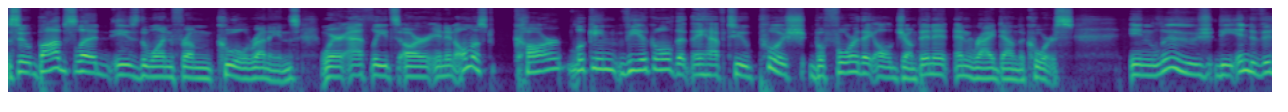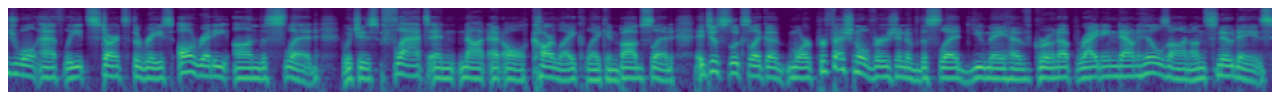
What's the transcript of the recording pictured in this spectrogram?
So, bobsled is the one from Cool Runnings, where athletes are in an almost car looking vehicle that they have to push before they all jump in it and ride down the course. In luge, the individual athlete starts the race already on the sled, which is flat and not at all car like, like in bobsled. It just looks like a more professional version of the sled you may have grown up riding down hills on on snow days.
